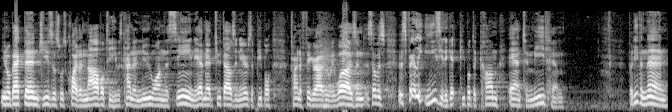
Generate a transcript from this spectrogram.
You know, back then, Jesus was quite a novelty. He was kind of new on the scene. He hadn't had 2,000 years of people trying to figure out who he was. And so it was, it was fairly easy to get people to come and to meet him. But even then,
